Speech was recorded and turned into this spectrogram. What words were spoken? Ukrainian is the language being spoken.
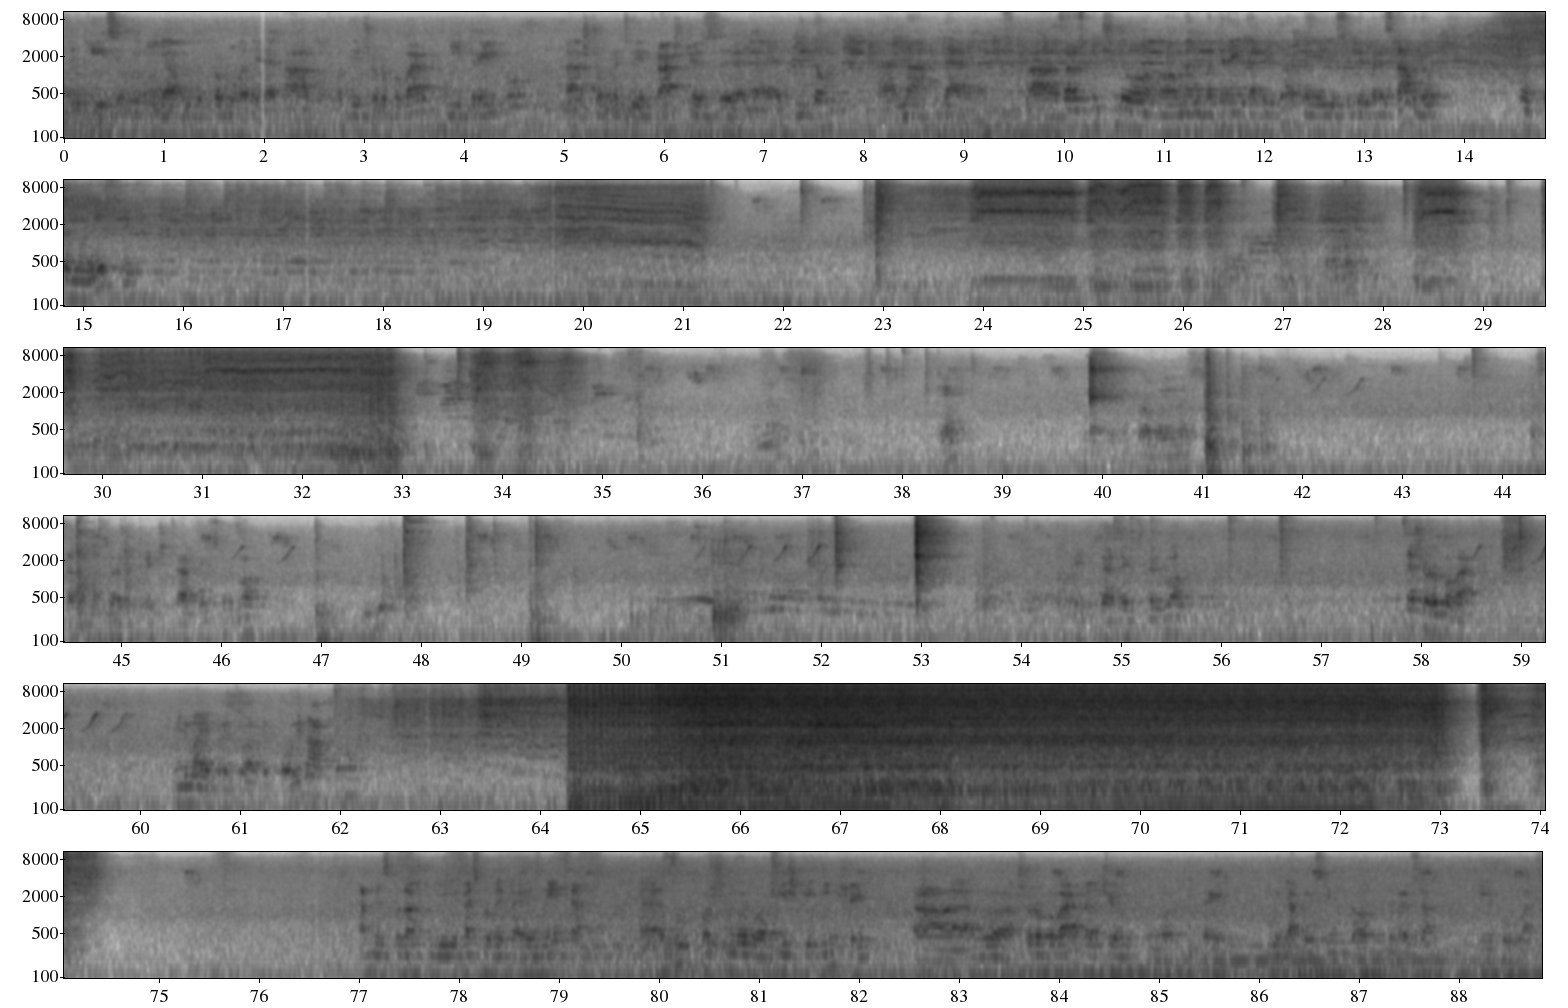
статті. Сьогодні я буду пробувати а, один шуруповерт і дрильку, що працює краще з е, бітом е, на дерево. Зараз почну. У мене батарейка п'ятерка, я її сюди переставлю в цьому місці. Поставимо теж 3 четвертих суржок. Три четвертих суржок. Це шуруповерт. Він має працювати по-інакшому. Я б не сказав, що є якась велика різниця. Зуб, Звук можливо трішки інший е, в шуруповерта, чим в три. Тому дякую всім, хто дивився і був лайк.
